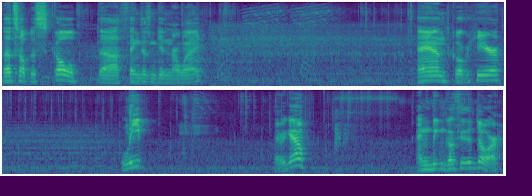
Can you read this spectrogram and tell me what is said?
Let's hope the skull uh, thing doesn't get in our way. And go over here. Leap. There we go. And we can go through the door.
